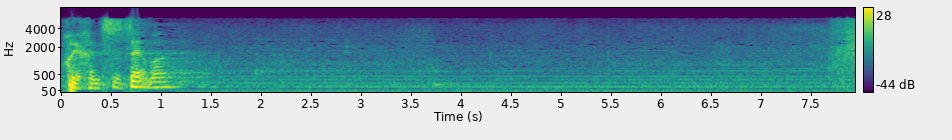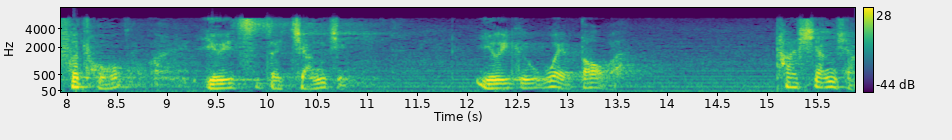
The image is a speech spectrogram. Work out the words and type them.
会很自在吗？佛陀。有一次在讲经，有一个外道啊，他想想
